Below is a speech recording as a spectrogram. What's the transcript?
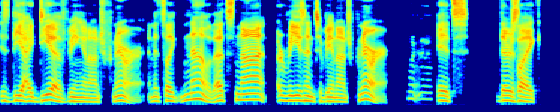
is the idea of being an entrepreneur. And it's like no that's not a reason to be an entrepreneur. Mm-mm. it's there's like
